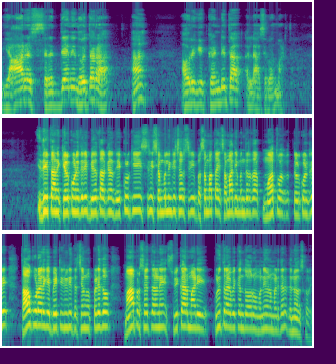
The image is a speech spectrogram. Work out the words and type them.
ಯಾರ ಶ್ರದ್ಧೆನಿಂದ ಹೋಯ್ತಾರ ಆ? ಅವರಿಗೆ ಖಂಡಿತ ಅಲ್ಲಿ ಆಶೀರ್ವಾದ ಮಾಡ್ತಾರೆ. ಇದೀಗ ತಾನೇ ಕೇಳ್ಕೊಂಡಿದ್ರಿ ಬೀದರ್ ತಾಲೂಕಿನ ರೇಕುಳ್ಗಿ ಶ್ರೀ ಶಂಭುಲಿಂಗೇಶ್ವರ ಶ್ರೀ ಬಸಮ್ಮ ತಾಯಿ ಸಮಾಧಿ ಮಂದಿರದ ಮಹತ್ವ ತಿಳ್ಕೊಂಡ್ರಿ ತಾವು ಕೂಡ ಅಲ್ಲಿಗೆ ಭೇಟಿ ನೀಡಿ ದರ್ಶನ ಪಡೆದು ಮಹಾಪ್ರಸಾದನೆ ಸ್ವೀಕಾರ ಮಾಡಿ ಪುನೀತರಾಗಬೇಕೆಂದು ಅವರು ಮನವಿಯನ್ನು ಮಾಡಿದ್ದಾರೆ ಧನ್ಯವಾದಗಳು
